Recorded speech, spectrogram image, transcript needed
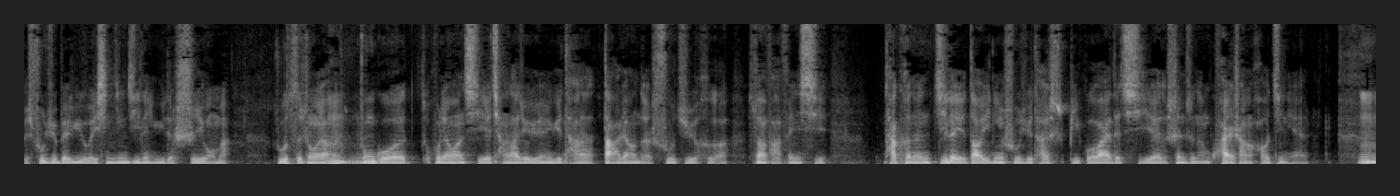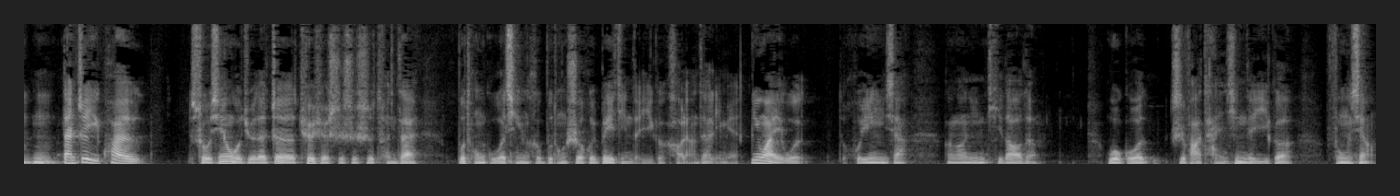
数据被誉为新经济领域的石油嘛，如此重要。中国互联网企业强大就源于它大量的数据和算法分析，它可能积累到一定数据，它是比国外的企业甚至能快上好几年。嗯嗯，但这一块，首先我觉得这确确实实是存在不同国情和不同社会背景的一个考量在里面。另外，我回应一下刚刚您提到的。我国执法弹性的一个风向，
